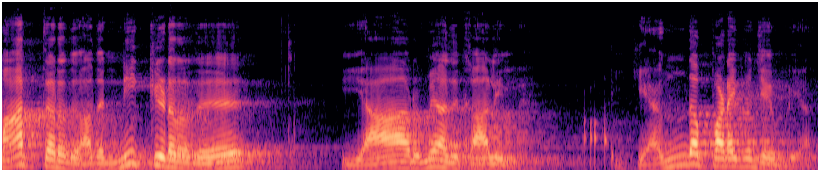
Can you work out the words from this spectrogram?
மாத்துறது அதை நீக்கிடுறது யாருமே அது ஆள் இல்லை. எந்த படைப்பும் செய்ய முடியாது.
